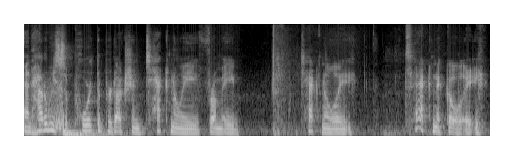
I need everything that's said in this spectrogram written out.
And how do we support the production technically from a technically, technically.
